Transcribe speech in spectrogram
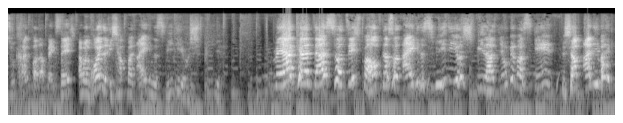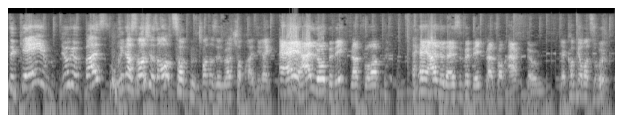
zu krank war da Backstage. Aber Freunde, ich habe mein eigenes Videospiel. Wer kann das von sich behaupten, dass man ein eigenes Videospiel hat? Junge, was geht? Ich hab Animate the Game. Junge, was? Bring das raus, ich will auch zocken. Ich mach das in den Merch-Shop rein, direkt. Ey, hallo, Bewegplattform. Hey, hallo, da ist eine Bewegplattform. Achtung. Ja, kommt ihr auch mal zurück?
